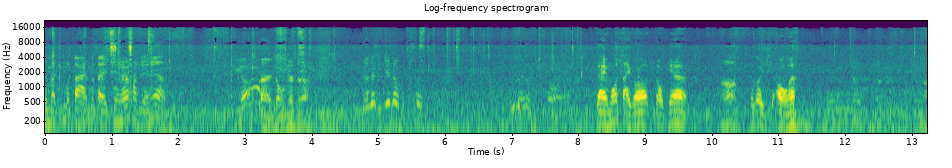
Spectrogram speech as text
thì mà một tài một tài chơi hết con chuyện nhá. Tại đầu nhân nữa. rồi đấy cái chết đâu đây mỗi tay có đồ kia. Đó. nó có gì ồn á Nó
